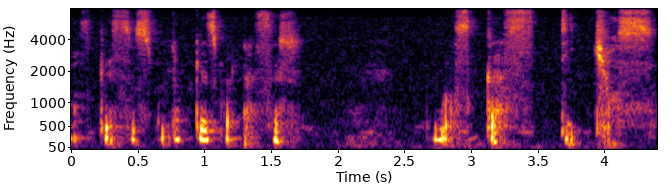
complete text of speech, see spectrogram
quién. que esos bloques van a ser los castillos.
